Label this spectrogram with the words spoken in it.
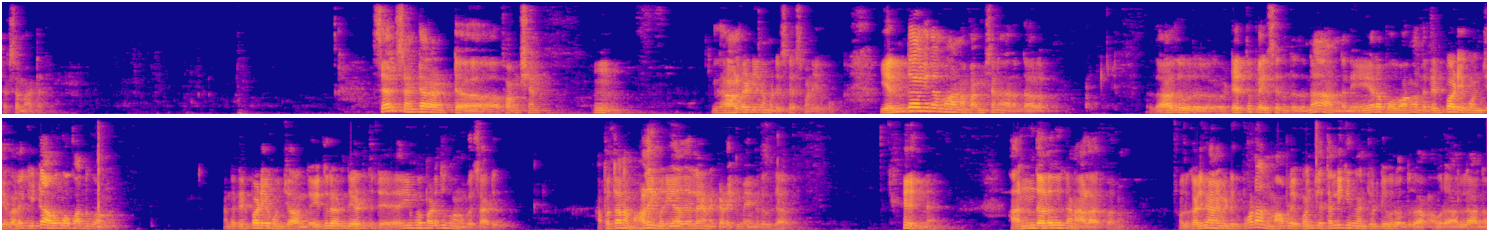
That's a matter. Self-center center uh, function hmm hmm. இது ஆல்ரெடி நம்ம டிஸ்கஸ் பண்ணியிருக்கோம் எந்த விதமான ஃபங்க்ஷனாக இருந்தாலும் அதாவது ஒரு டெத் பிளேஸ் இருந்ததுன்னா அந்த நேராக போவாங்க. அந்த டெட் பாடியை கொஞ்சம் விலக்கிட்டு அவங்க உட்காந்துக்குவாங்க. அந்த டெட் பாடியை கொஞ்சம் அந்த இதிலேருந்து எடுத்துகிட்டு இவங்க படுத்துக்குவாங்க போய் சாட்டுக்கு. அப்போ தானே மாலை மரியாதையெல்லாம் எனக்கு கிடைக்குமேங்கிறதுக்காக. என்ன? அந்த அளவுக்கான ஆளாக இருப்பாங்க. ஒரு கல்யாண வீட்டுக்கு போனால் அந்த மாப்பிள்ளை கொஞ்சம் தள்ளிக்குங்கன்னு சொல்லிட்டு இவர் வந்துடுவாங்க அவர் அல்ல அந்த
